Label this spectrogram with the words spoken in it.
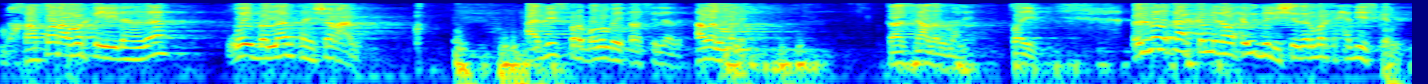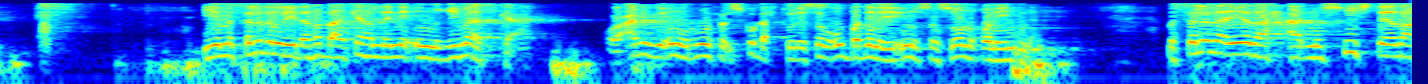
Mukhaatara marka la yidhaahdaa way bannaan tahay sharcan. Xadiis fara badan bay taasi leedahay. Hadal male taasi hadal male ayib culimada qaar ka mid a waxay u deliishadeen marka xadiiskan iyo masaladan la yidhahdo hadda aan ka hadlaynay inqimaaska ah oo cadowga inuu ruuxu isku dhex tuuro isagoo u badinayo inuusan soo noqonaynin masalada iyada nusuusteeda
